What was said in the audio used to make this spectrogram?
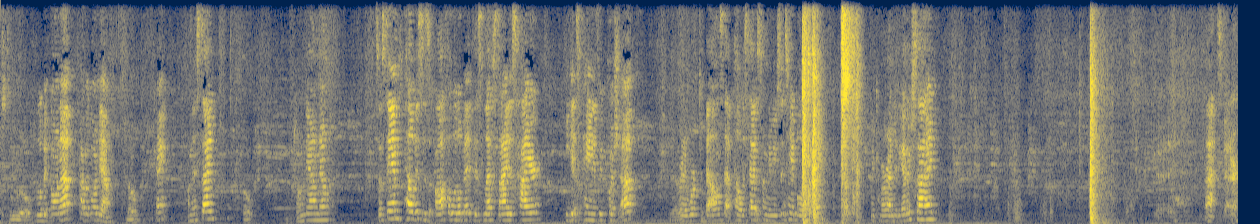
Just a little. A little bit going up. How about going down? No. Okay. On this side? No. Going down, no. So Sam's pelvis is off a little bit. This left side is higher. He gets pain if we push up. Work to balance that pelvis out. So I'm going to use the table, okay? I'm going to come around to the other side. Good. That's better.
